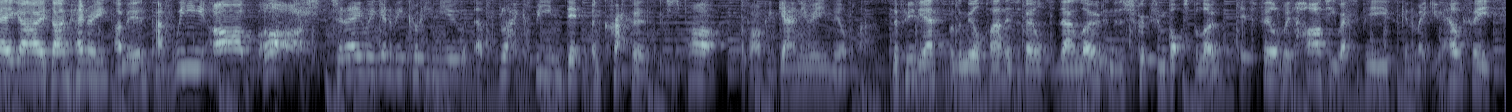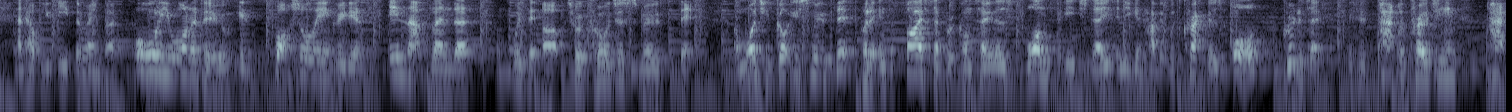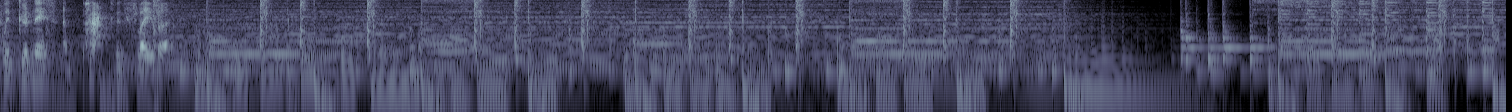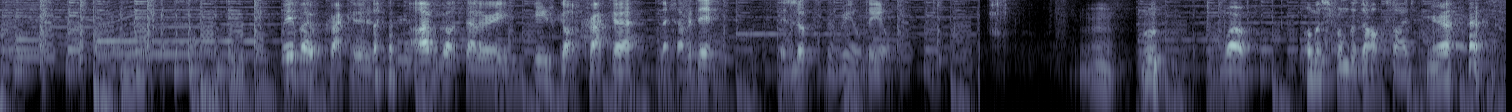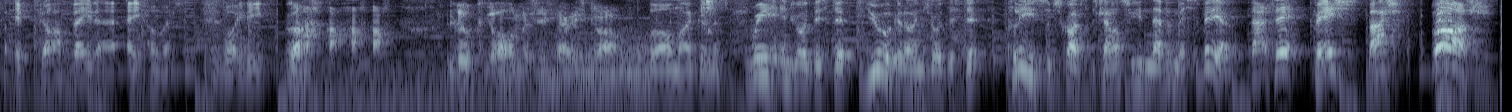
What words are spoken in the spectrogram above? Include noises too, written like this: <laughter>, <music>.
Hey guys, I'm Henry. I'm Ian. And we are Bosh. Today we're going to be cooking you a black bean dip and crackers, which is part of our Veganuary meal plan. The PDF for the meal plan is available to download in the description box below. It's filled with hearty recipes, going to make you healthy and help you eat the rainbow. All you want to do is bosh all the ingredients in that blender and whiz it up to a gorgeous smooth dip. And once you've got your smooth dip, put it into five separate containers, one for each day, and you can have it with crackers or crudité. This is packed with protein, packed with goodness, and packed with flavour. We're both crackers. <laughs> I've got celery, he's got a cracker. Let's have a dip. It looks the real deal. Mmm. Mmm. Whoa. Hummus from the dark side. Yeah. <laughs> if Darth Vader ate hummus, this is what he'd eat. <laughs> Look, your hummus is very strong. Oh my goodness. We enjoyed this dip. You are going to enjoy this dip. Please subscribe to the channel so you never miss a video. That's it. Bish. Bash. Bosh.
